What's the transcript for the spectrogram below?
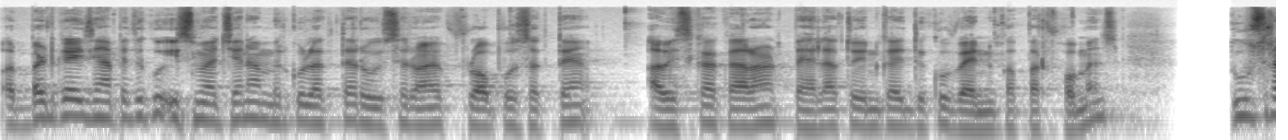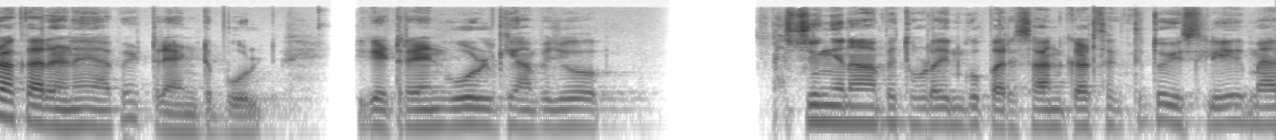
और बट गाइज़ यहाँ पे देखो इस मैच है ना मेरे को लगता है रोहित शर्मा फ्लॉप हो सकते हैं। अब इसका कारण पहला तो इनका देखो वेन्यू का परफॉर्मेंस दूसरा कारण है यहाँ पे ट्रेंड बोल्ट ठीक है ट्रेंड बोल्ट के यहाँ पे जो स्विंग है ना, यहाँ पे थोड़ा इनको परेशान कर सकते तो इसलिए मैं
